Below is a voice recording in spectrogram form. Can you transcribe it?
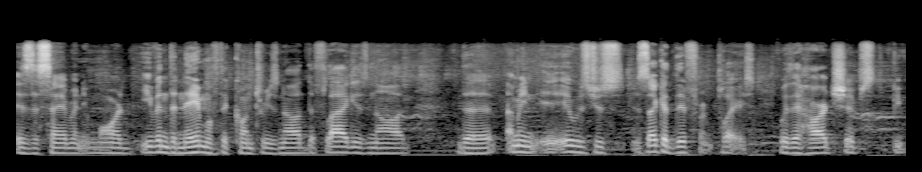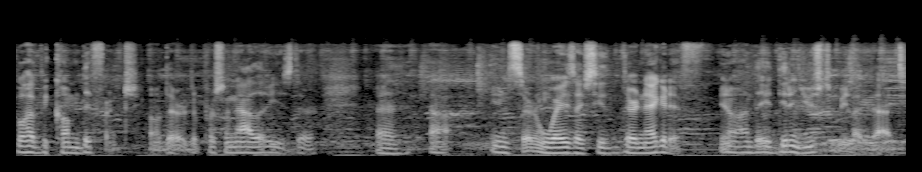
is the same anymore. Even the name of the country is not. The flag is not. The I mean, it, it was just it's like a different place. With the hardships, people have become different. You know, their their personalities, their uh, uh, in certain ways, I see they're negative. You know, and they didn't used to be like that.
